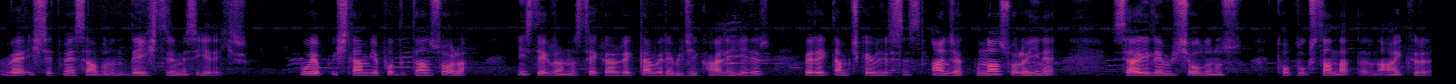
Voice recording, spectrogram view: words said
ve işletme hesabının değiştirilmesi gerekir. Bu yap- işlem yapıldıktan sonra Instagram'ınız tekrar reklam verebilecek hale gelir ve reklam çıkabilirsiniz. Ancak bundan sonra yine sergilemiş olduğunuz topluluk standartlarına aykırı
